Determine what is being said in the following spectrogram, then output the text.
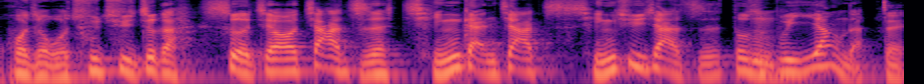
或者我出去这个社交价值、情感价值、情绪价值都是不一样的，对。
